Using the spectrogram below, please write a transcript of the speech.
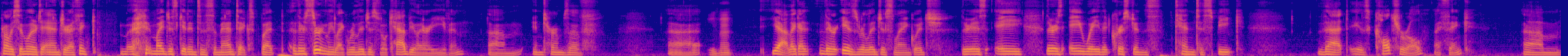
probably similar to Andrew. I think it might just get into semantics, but there's certainly like religious vocabulary even um, in terms of uh, mm-hmm. yeah, like I, there is religious language. There is a there is a way that Christians tend to speak that is cultural, I think. Um,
